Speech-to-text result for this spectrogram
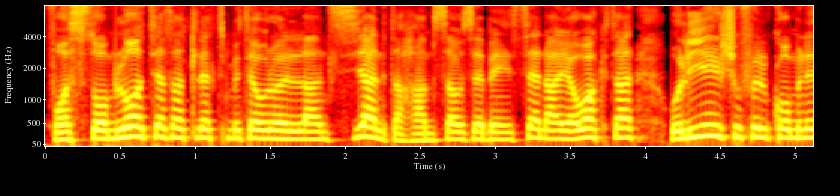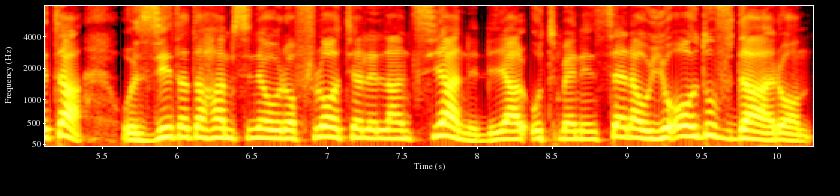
fosthom l-għotja ta' 300 ewro lil anzjani ta' 75 sena jew aktar u li jgħixu fil-komunità, u ż-żieda ta' 50 ewro fl-għotja lil anzjani li jagħlqu 80 sena u joqogħdu f'darhom.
